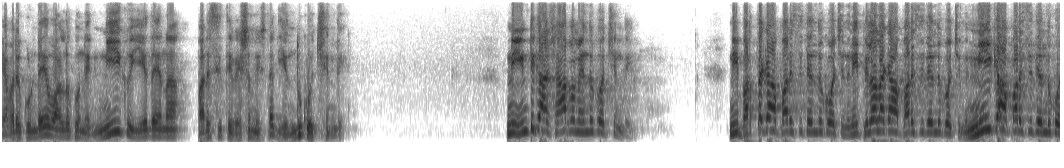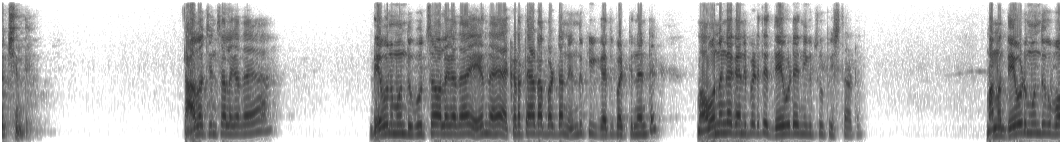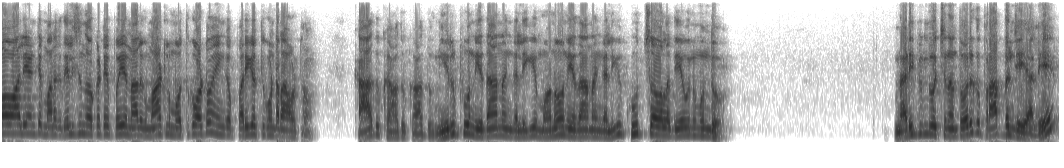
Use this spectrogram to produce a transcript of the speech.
ఎవరికి ఉండే వాళ్ళకు ఉన్నాయి. నీకు ఏదైనా పరిస్థితి విషమిస్తే అది ఎందుకు వచ్చింది నీ ఇంటికి ఆ శాపం ఎందుకు వచ్చింది నీ భర్తకు ఆ పరిస్థితి ఎందుకు వచ్చింది నీ పిల్లలకు ఆ పరిస్థితి ఎందుకు వచ్చింది నీకు ఆ పరిస్థితి ఎందుకు వచ్చింది ఆలోచించాలి కదా. దేవుని ముందు కూర్చోవాలి కదా. ఏందా ఎక్కడ తేడా పడ్డాను? ఎందుకు ఈ గతి పట్టిందంటే మౌనంగా కనిపెడితే దేవుడే నీకు చూపిస్తాడు. మనం దేవుడి ముందుకు పోవాలి అంటే మనకు తెలిసింది ఒకటే పోయి నాలుగు మాటలు మొత్తుకోవటం ఇంకా పరిగెత్తుకుంటూ రావటం. కాదు కాదు కాదు. నిరుపు నిదానం కలిగి మనో నిదానం కలిగి కూర్చోవాలి దేవుని ముందు. నడిపింపు వచ్చినంత వరకు ప్రార్థన చేయాలి.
